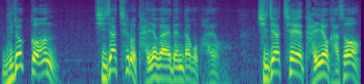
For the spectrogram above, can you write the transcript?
무조건 지자체로 달려가야 된다고 봐요. 지자체에 달려가서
